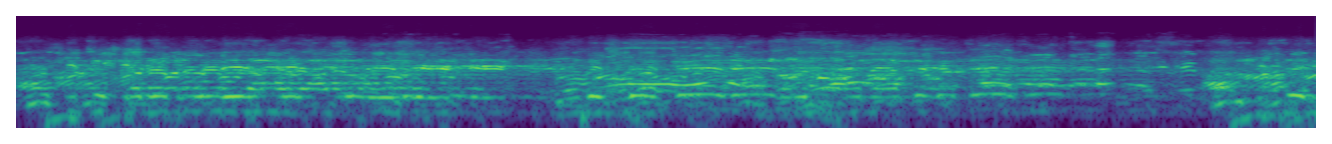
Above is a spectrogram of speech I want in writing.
আর কিছুক্ষণের মধ্যে প্রবেশ করেছে। আর বিশেষ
